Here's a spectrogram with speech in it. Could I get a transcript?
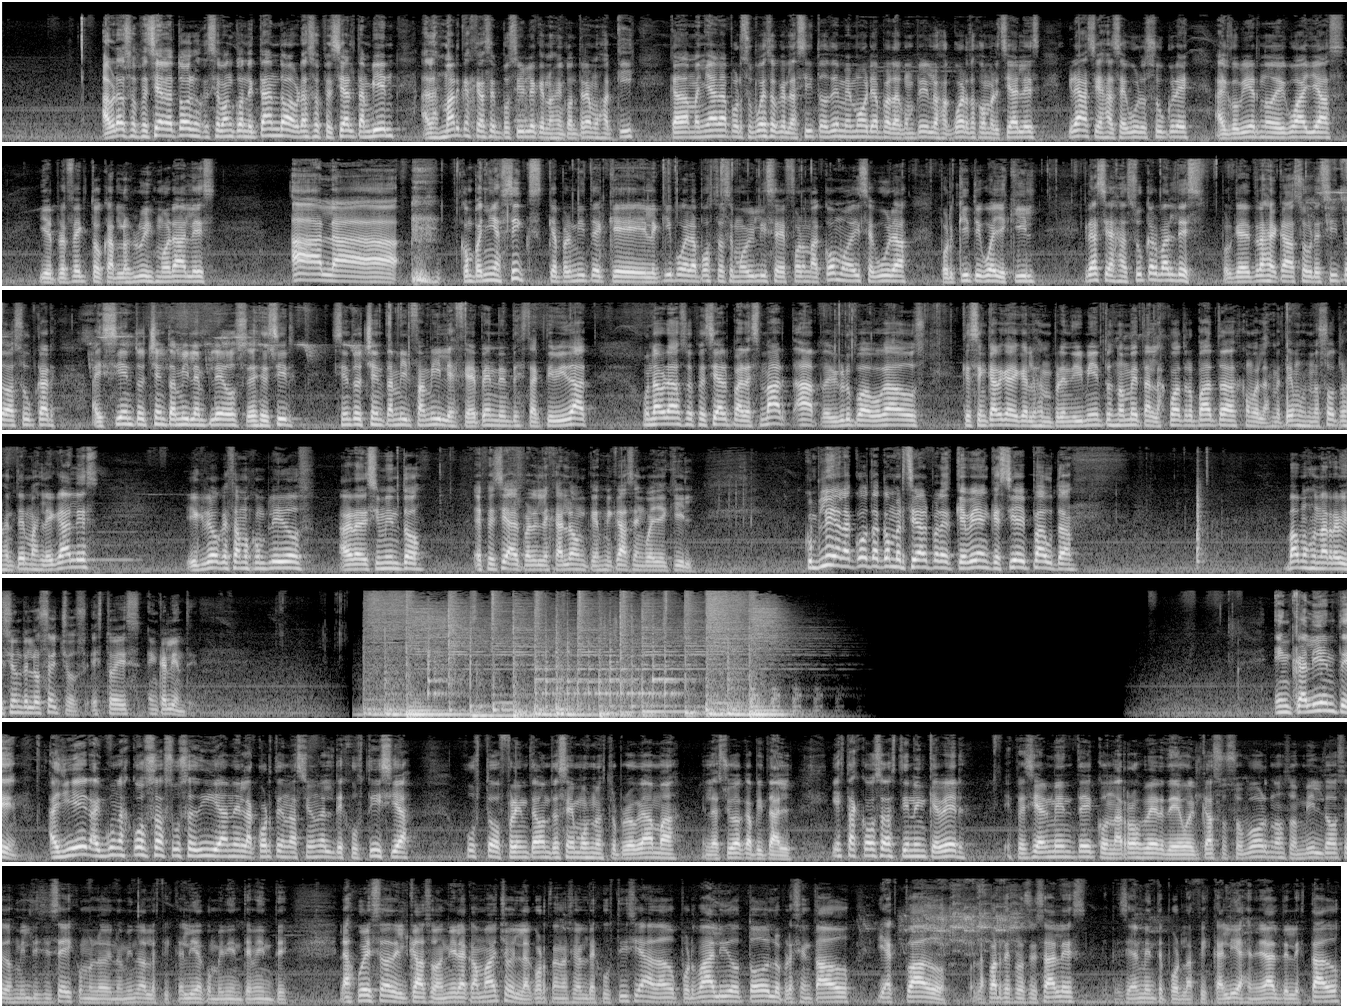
abrazo especial a todos los que se van conectando, abrazo especial también a las marcas que hacen posible que nos encontremos aquí cada mañana. Por supuesto que la cito de memoria para cumplir los acuerdos comerciales. Gracias a Seguro Sucre, al gobierno de Guayas y el prefecto Carlos Luis Morales a la compañía Six, que permite que el equipo de la posta se movilice de forma cómoda y segura por Quito y Guayaquil. Gracias a Azúcar Valdés, porque detrás de cada sobrecito de azúcar hay 180 mil empleos, es decir, 180 mil familias que dependen de esta actividad. Un abrazo especial para Smart App, el grupo de abogados que se encarga de que los emprendimientos no metan las cuatro patas como las metemos nosotros en temas legales. Y creo que estamos cumplidos. Agradecimiento especial para el escalón, que es mi casa en Guayaquil. Cumplida la cuota comercial para que vean que sí hay pauta. Vamos a una revisión de los hechos. Esto es En Caliente. En Caliente, ayer algunas cosas sucedían en la Corte Nacional de Justicia, justo frente a donde hacemos nuestro programa en la ciudad capital. Y estas cosas tienen que ver especialmente con arroz verde o el caso Sobornos 2012-2016, como lo denominó la Fiscalía convenientemente. La jueza del caso Daniela Camacho en la Corte Nacional de Justicia ha dado por válido todo lo presentado y actuado por las partes procesales, especialmente por la Fiscalía General del Estado,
